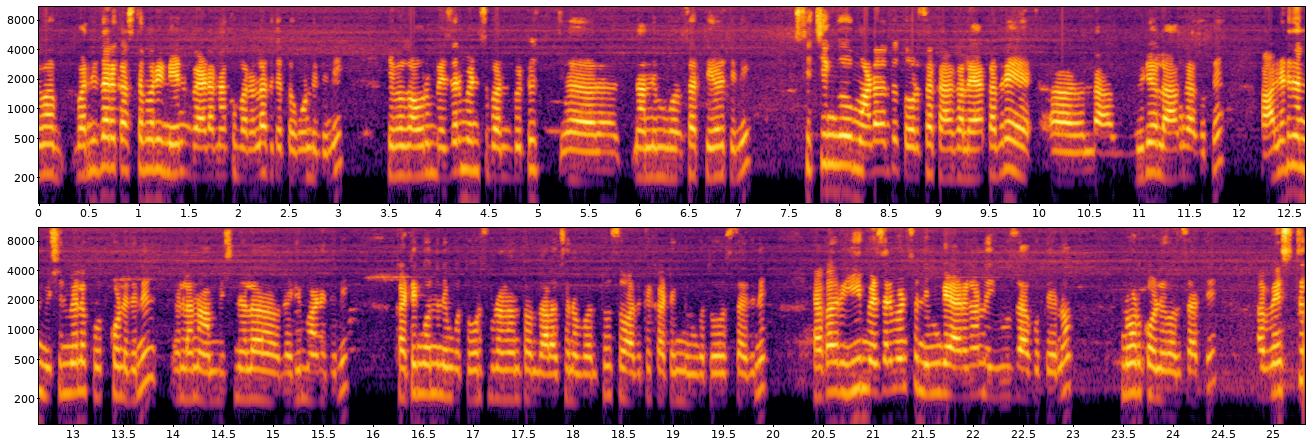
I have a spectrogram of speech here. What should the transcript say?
ಇವಾಗ ಬಂದಿದ್ದಾರೆ ಕಸ್ಟಮರ್ ಇನ್ನೇನು ಬೇಡ ಅನ್ನೋಕ್ಕೂ ಬರಲ್ಲ, ಅದಕ್ಕೆ ತಗೊಂಡಿದ್ದೀನಿ. ಇವಾಗ ಅವ್ರ ಮೆಜರ್ಮೆಂಟ್ಸ್ ಬಂದ್ಬಿಟ್ಟು ನಾನು ನಿಮ್ಗೆ ಸರ್ ಹೇಳ್ತೀನಿ. ಸ್ಟಿಚಿಂಗ್ ಮಾಡೋದಂತೂ ತೋರ್ಸೋಕ್ಕಾಗಲ್ಲ ಯಾಕಂದರೆ ವಿಡಿಯೋ ಲಾಂಗ್ ಆಗುತ್ತೆ. ಆಲ್ರೆಡಿ ನಾನು ಮಿಷಿನ್ ಮೇಲೆ ಕೂತ್ಕೊಂಡಿದ್ದೀನಿ, ಎಲ್ಲ ನಾನು ಮಿಷಿನ್ ಎಲ್ಲ ರೆಡಿ ಮಾಡಿದ್ದೀನಿ. ಕಟಿಂಗ್ ಒಂದು ನಿಮ್ಗೆ ತೋರಿಸ್ಬಿಡೋಣ ಅಂತ ಒಂದು ಆಲೋಚನೆ ಬಂತು ಸೊ ಅದಕ್ಕೆ ಕಟಿಂಗ್ ನಿಮ್ಗೆ ತೋರಿಸ್ತಾ ಇದ್ದೀನಿ. ಯಾಕಂದರೆ ಈ ಮೆಜರ್ಮೆಂಟ್ಸ್ ನಿಮಗೆ ಯಾರಿಗಾನ ಯೂಸ್ ಆಗುತ್ತೇನೋ, ನೋಡ್ಕೊಳ್ಳಿ ಒಂದ್ಸತಿ ವೆಸ್ಟ್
